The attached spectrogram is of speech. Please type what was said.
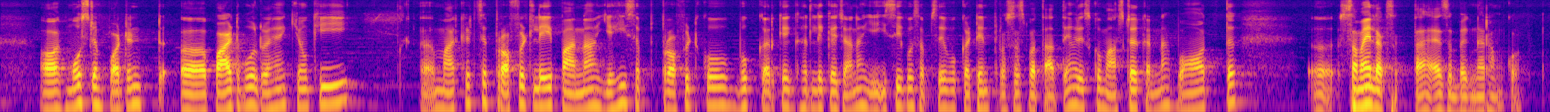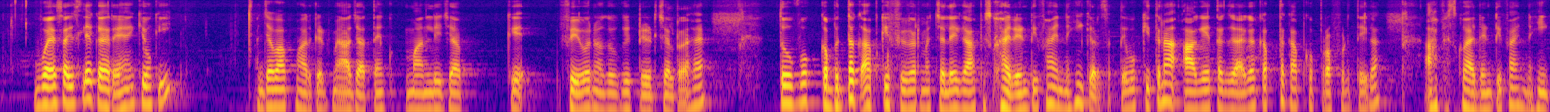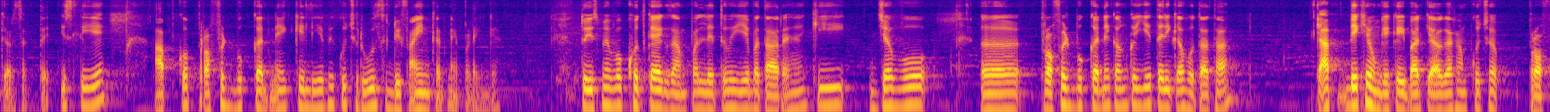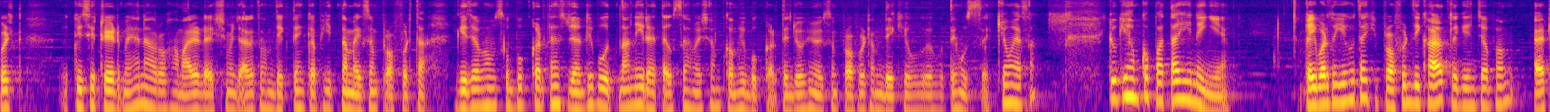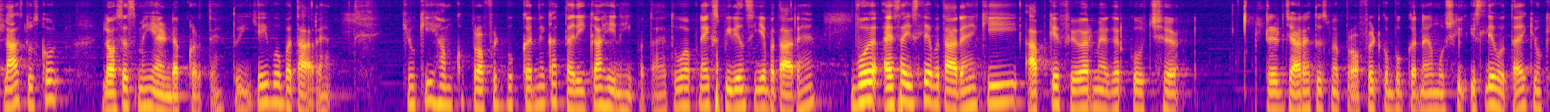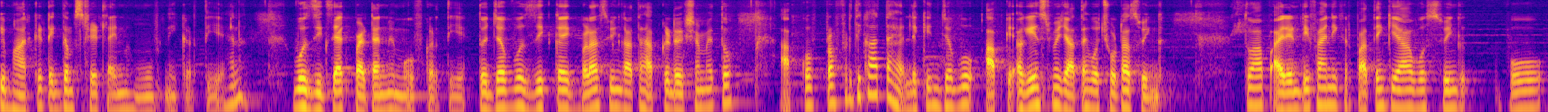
और मोस्ट इंपॉर्टेंट पार्ट बोल रहे हैं, क्योंकि मार्केट से प्रॉफिट ले पाना, यही सब प्रॉफिट को बुक करके घर लेके जाना, ये इसी को सबसे वो कठिन प्रोसेस बताते हैं और इसको मास्टर करना बहुत समय लग सकता है एज अ बिगनर हमको। वो ऐसा इसलिए कह रहे हैं क्योंकि जब आप मार्केट में आ जाते हैं, मान लीजिए आपके फेवर में अगर कोई ट्रेड चल रहा है तो वो कब तक आपके फेवर में चलेगा? आप इसको आइडेंटिफाई नहीं कर सकते। वो कितना आगे तक जाएगा, कब तक आपको प्रॉफिट देगा, आप इसको आइडेंटिफाई नहीं कर सकते। इसलिए आपको प्रॉफिट बुक करने के लिए भी कुछ रूल्स डिफ़ाइन करने पड़ेंगे। तो इसमें वो खुद का एग्जांपल लेते हुए ये बता रहे हैं कि जब वो प्रॉफिट बुक करने का उनका ये तरीका होता था, कि आप देखे होंगे कई बार कि अगर हम कुछ प्रॉफिट किसी ट्रेड में है ना, और हमारे डायरेक्शन में जा रहे तो हम देखते हैं कभी इतना मैक्सिमम प्रॉफिट था। कि जब हम उसको बुक करते हैं तो जनरली वो उतना नहीं रहता है, उससे हमेशा हम कम ही बुक करते हैं, जो भी मैक्सिमम प्रॉफिट हम देखे हुए होते हैं उससे। क्यों ऐसा? क्योंकि हमको पता ही नहीं है। कई बार तो ये होता है कि प्रॉफिट दिखा रहा था, लेकिन जब हम एट लास्ट उसको लॉसेस में ही एंड अप करते हैं तो यही वो बता रहे हैं। क्योंकि हमको प्रॉफिट बुक करने का तरीका ही नहीं पता है तो वो अपना एक्सपीरियंस ये बता रहे हैं। वो ऐसा इसलिए बता रहे हैं कि आपके फेवर में अगर कुछ ट्रेड जा रहा है तो उसमें प्रॉफिट को बुक करना मुश्किल इसलिए होता है क्योंकि मार्केट एकदम स्ट्रेट लाइन में मूव नहीं करती है है ना? वो जिगजैग पैटर्न में मूव करती है। तो जब वो जिक का एक बड़ा स्विंग आता है आपके डायरेक्शन में तो आपको प्रॉफिट दिखाता है, लेकिन जब वो आपके अगेंस्ट में जाता है, वो छोटा स्विंग तो आप आइडेंटिफाई नहीं कर पाते कि हाँ वो स्विंग वो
